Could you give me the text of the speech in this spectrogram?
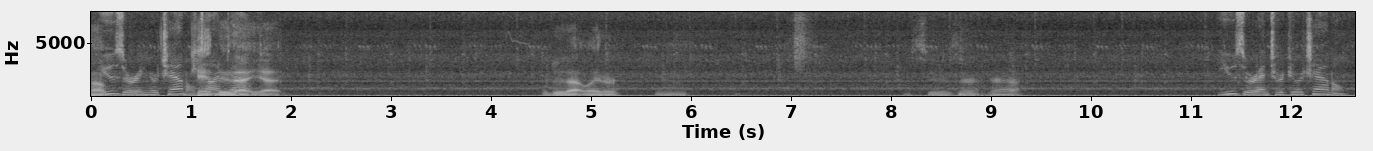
Oh, User in your channel can't do out. that yet. We'll do that later. Hmm. Let's see, is there? Yeah. User entered your channel.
